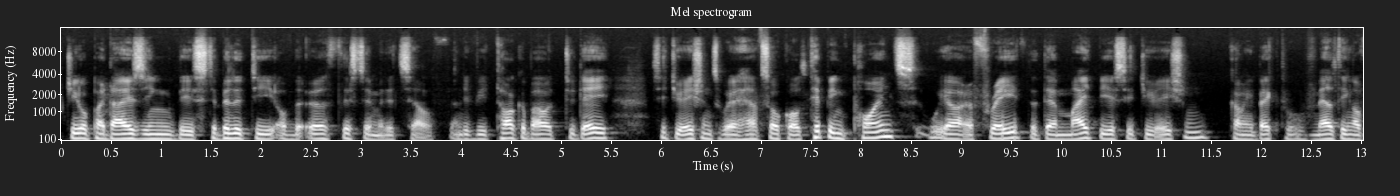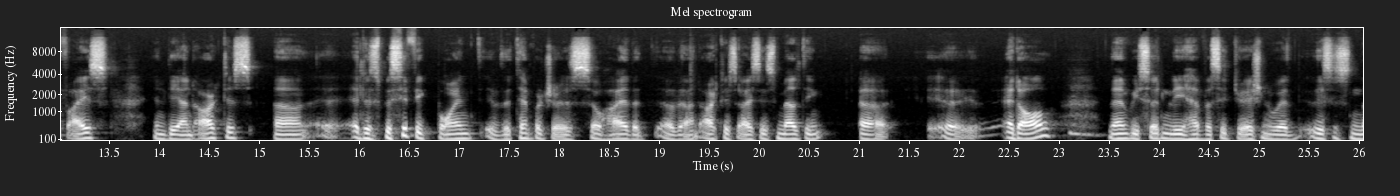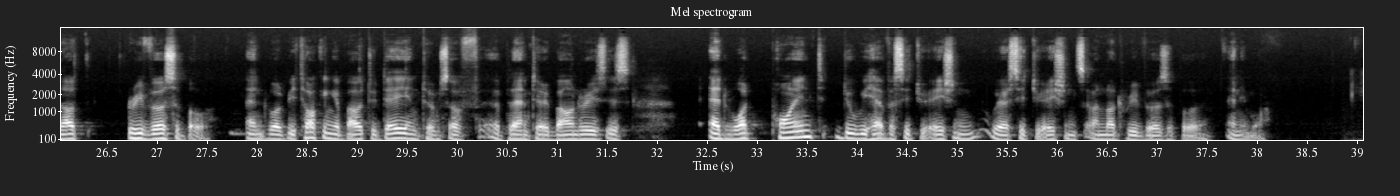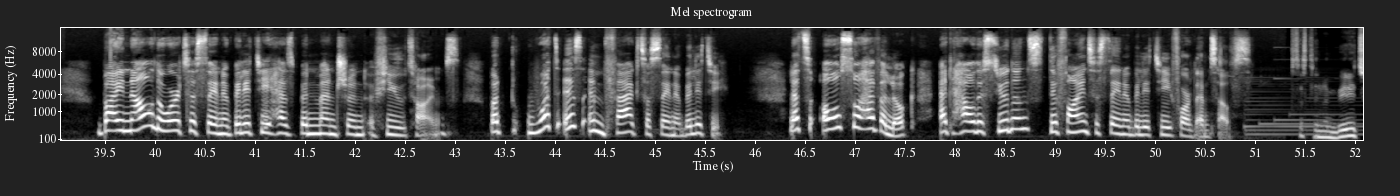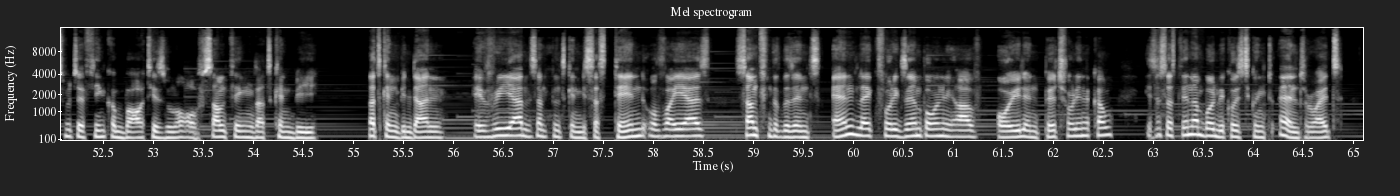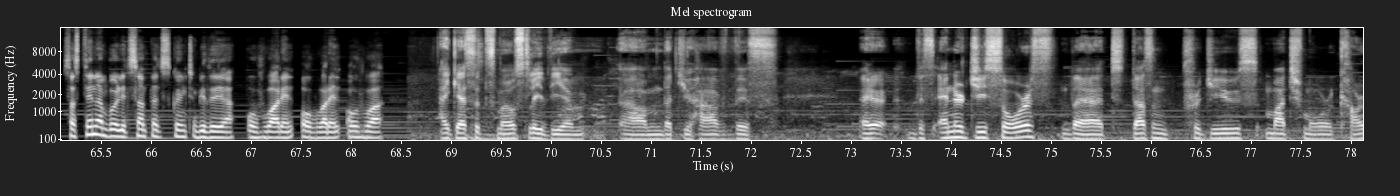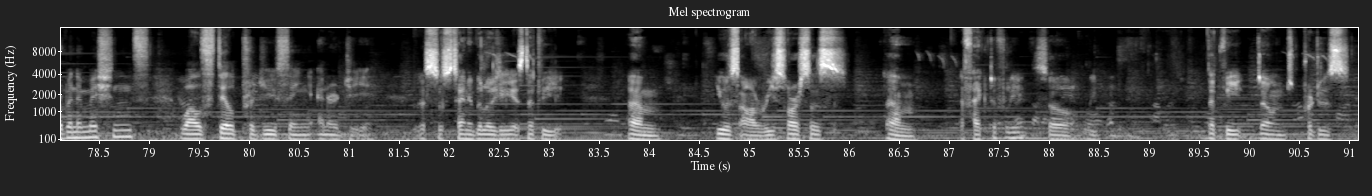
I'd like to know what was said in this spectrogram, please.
jeopardizing the stability of the Earth system in itself. And if we talk about today, situations where we have so-called tipping points. We are afraid that there might be a situation coming back to melting of ice in the Antarctic. Uh, at a specific point, if the temperature is so high that uh, the Antarctic ice is melting uh, uh at all, then we certainly have a situation where this is not reversible. And what we're talking about today in terms of uh, planetary boundaries is at what point do we have a situation where situations are not reversible anymore? By now, the word sustainability has been mentioned a few times. But what is, in fact, sustainability? Let's also have a look at how the students define sustainability for themselves. Sustainability, what I think about, is more of something that can be that can be done every year, something that can be sustained over years, something that doesn't end. Like, for example, when we have oil and petrol in the car, it's sustainable because it's going to end, right? Sustainable, it's something that's going to be there over and over and over. I guess it's mostly the um, um, that you have this uh, this energy source that doesn't produce much more carbon emissions while still producing energy. The sustainability is that we um, use our resources um, effectively, so we, that we don't produce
